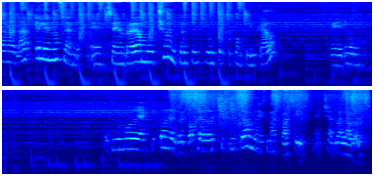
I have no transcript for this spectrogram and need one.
La verdad el heno se, eh, se enreda mucho, entonces es un poco complicado, pero de mi modo y aquí con el recogedor chiquito me es más fácil echarlo a la bolsa.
